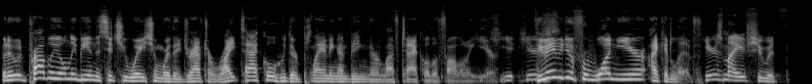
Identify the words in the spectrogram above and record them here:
but it would probably only be in the situation where they draft a right tackle who they're planning on being their left tackle the following year. If you here's- maybe do it for one year, I could live. Here's my issue with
